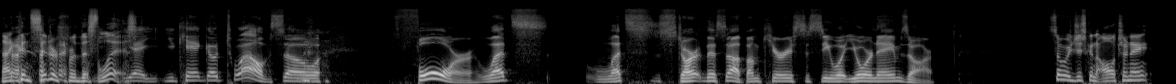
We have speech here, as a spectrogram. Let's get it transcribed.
that I considered for this list. yeah, you can't go twelve. So four. Let's let's start this up. I'm curious to see what your names are. So we're just going to alternate?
